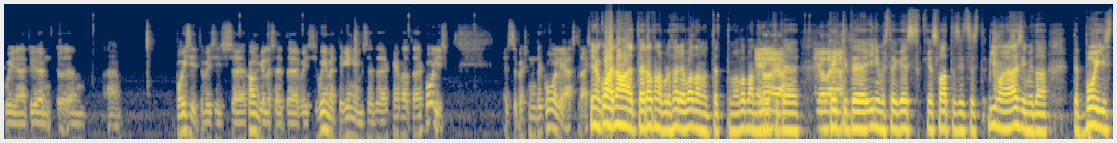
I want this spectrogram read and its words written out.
kui need äh, äh, poisid või siis äh, kangelased äh, või siis võimetega inimesed äh, käivad äh, koolis. Et see peaks nende kooliajast rääkima. siin on kohe näha, et Ragnar pole sarja vaadanud, et ma vabandan kõikide, kõikide inimestega, kes, kes vaatasid, sest viimane asi, mida The Boys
